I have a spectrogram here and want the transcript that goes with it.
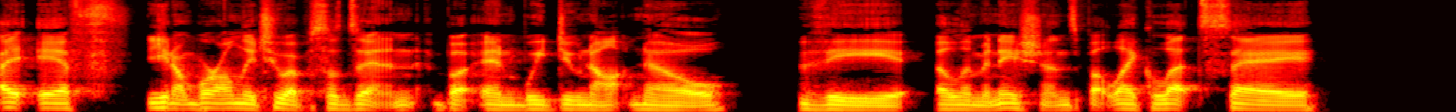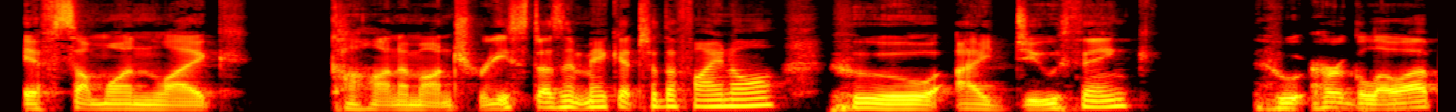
if you know we're only two episodes in but and we do not know the eliminations but like let's say if someone like Kahanna Montrese doesn't make it to the final who I do think who her glow up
